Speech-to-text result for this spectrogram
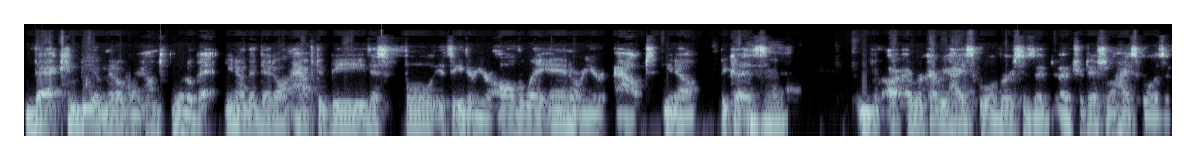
that can be a middle ground a little bit you know that they don't have to be this full it's either you're all the way in or you're out you know because mm-hmm. a recovery high school versus a, a, traditional high school is a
